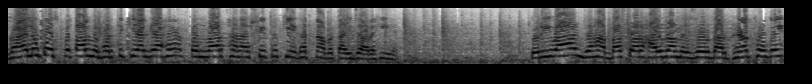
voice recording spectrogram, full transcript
घायलों को अस्पताल में भर्ती किया गया है। पनवार थाना क्षेत्र की यह घटना बताई जा रही है। तो रीवा, जहाँ बस और हाईवा में जोरदार भिड़ंत हो गई,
